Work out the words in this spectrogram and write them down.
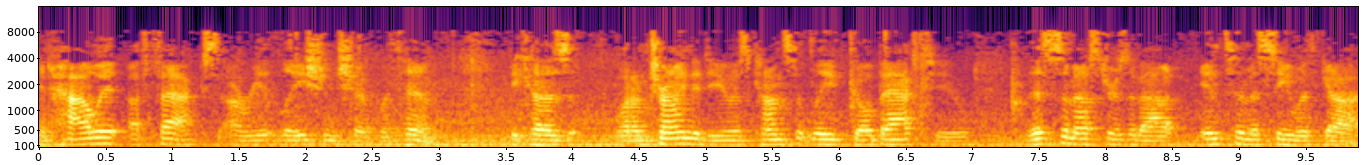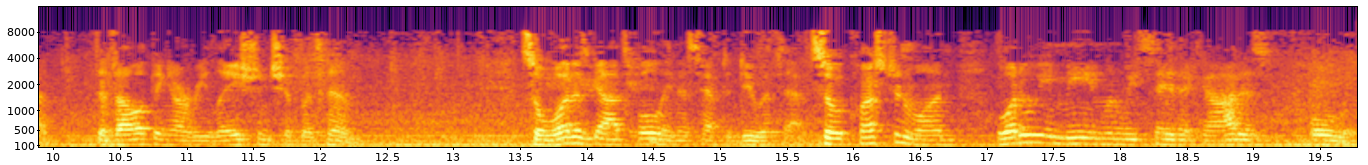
and how it affects our relationship with Him. Because what I'm trying to do is constantly go back to this semester is about intimacy with God, developing our relationship with Him. So what does God's holiness have to do with that? So question one, what do we mean when we say that God is holy?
